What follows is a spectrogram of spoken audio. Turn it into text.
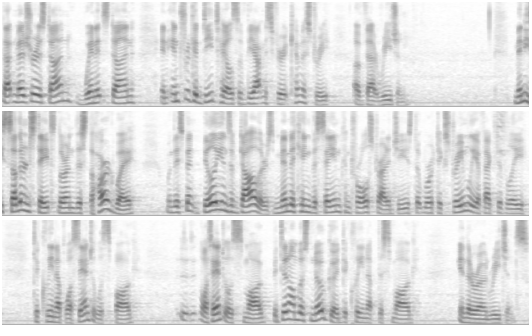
that measure is done, when it's done, and intricate details of the atmospheric chemistry of that region. Many southern states learned this the hard way when they spent billions of dollars mimicking the same control strategies that worked extremely effectively to clean up Los Angeles smog, Los Angeles smog, but did almost no good to clean up the smog in their own regions.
